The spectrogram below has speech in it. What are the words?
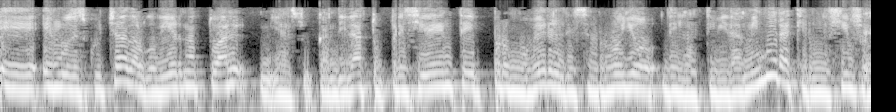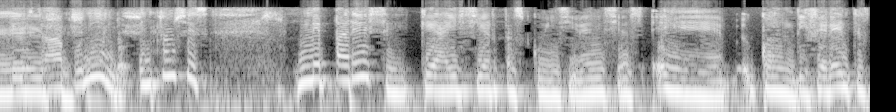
Eh, hemos escuchado al gobierno actual y a su candidato presidente promover el desarrollo de la actividad minera, que era un ejemplo que le estaba poniendo. Entonces, me parece que hay ciertas coincidencias eh, con diferentes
